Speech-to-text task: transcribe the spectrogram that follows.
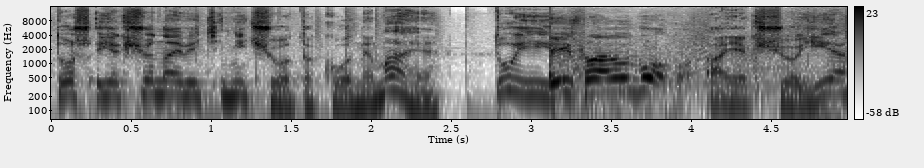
Тож, якщо навіть нічого такого немає, то і И слава богу. а якщо є,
